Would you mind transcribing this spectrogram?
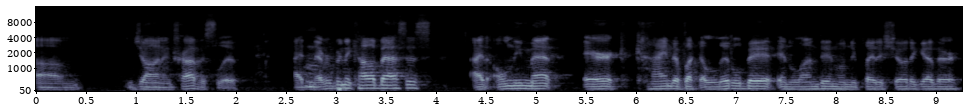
um, John and Travis live. I'd never been to Calabasas. I'd only met Eric kind of like a little bit in London when we played a show together,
